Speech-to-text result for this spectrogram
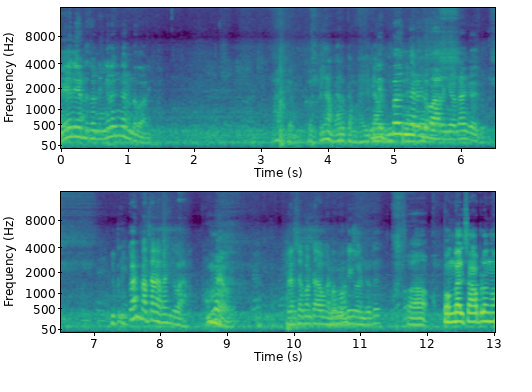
வேலை என்று சொன்னீங்களா எங்க வாரீங்க வருத்தம். இல்ல, இப்ப எங்க இருந்து வாரீங்கன்னா கேக்கு இப்போ இப்போ பார்த்தாலும் வாங்கி வா. பொங்கல் சாப்பிடுங்க.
